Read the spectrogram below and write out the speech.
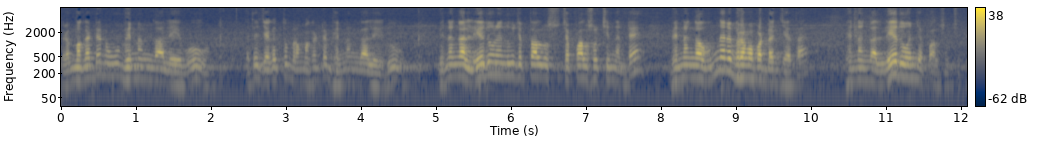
బ్రహ్మ కంటే నువ్వు భిన్నంగా లేవు. అయితే జగత్తు బ్రహ్మ కంటే భిన్నంగా లేదు. భిన్నంగా లేదు అని ఎందుకు చెప్తాల్సి చెప్పాల్సి వచ్చిందంటే భిన్నంగా ఉందని భ్రమపడ్డం చేత భిన్నంగా లేదు అని చెప్పాల్సి వచ్చింది.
